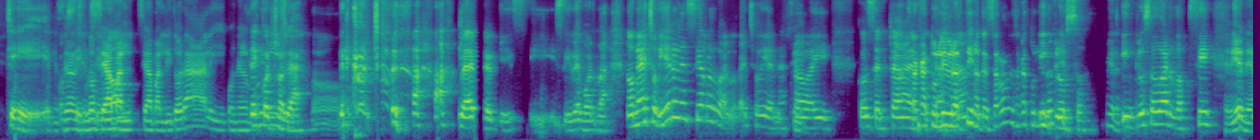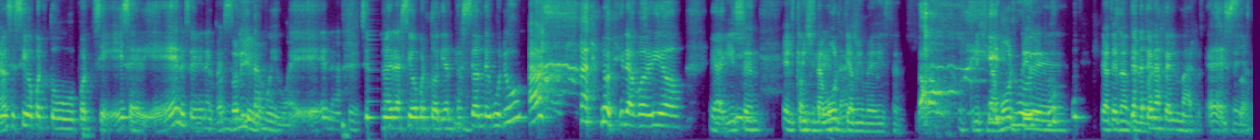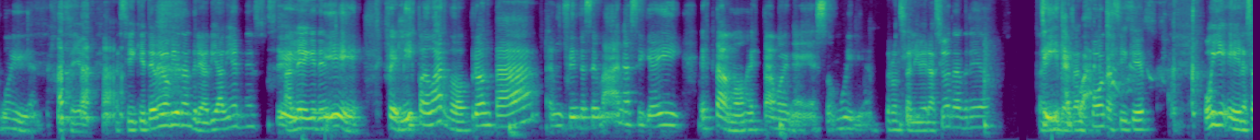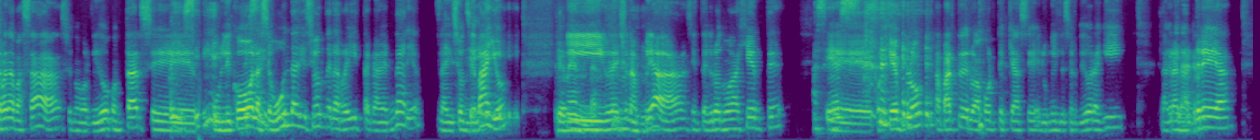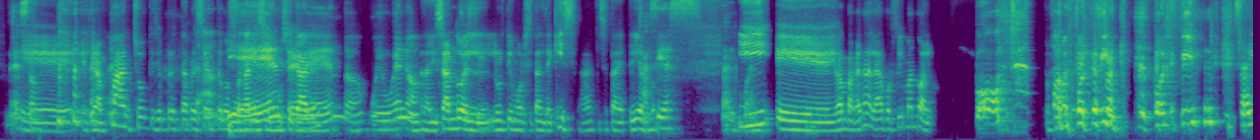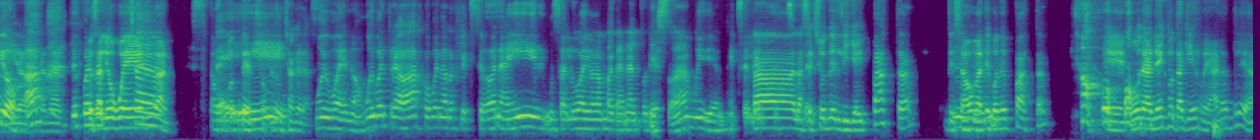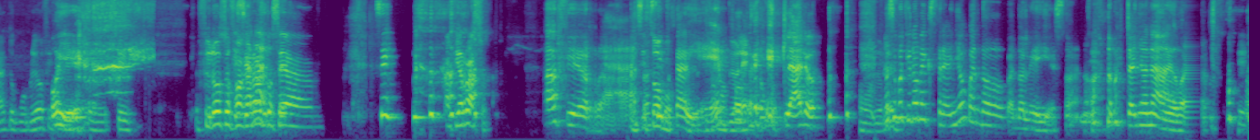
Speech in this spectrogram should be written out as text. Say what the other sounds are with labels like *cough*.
Sí, pues si sí, no, pues se si va no, para el, litoral y con el no. *laughs* descontrolada. *laughs* Claro que sí, sí, de verdad. No, me ha hecho bien el encierro, Eduardo, me ha hecho bien. He estado ahí concentrada. Sacas tu enfocada, libro al ¿ah? tiro, te encerraron y sacas tu libro al Incluso, tiro. Mira, incluso Eduardo, sí. se viene, No ¿ah? sé si sido por tu, por, sí, se viene, se cositas libro. muy buenas. Sí. Si no hubiera sido por tu orientación de gurú, ah, *laughs* no hubiera podido. eh, Me aquí- dicen el. Krishnamurti, a mí me dicen. El Krishnamurti de, de Atenas de del Mar. Atenas del Mar. Eso, señor. muy bien. Sí. Así que te veo bien, Andrea. Día viernes, *laughs* Sí, alegre. Feliz Eduardo, pronta un fin de semana, así que ahí estamos, estamos en eso, muy bien. Pronta Sí. liberación, Andrea. Sí, tal cual. galpón, así que. Oye, eh, la semana pasada, se nos olvidó contar, se sí, publicó sí, la sí. segunda edición de la revista Calendaria, la edición de Sí, mayo, Tremenda. y una edición Mm, ampliada, se integró nueva gente. Así Eh, es. por ejemplo, aparte de los aportes que hace el humilde servidor aquí, la gran Claro. Andrea, eh, el gran Pancho, que siempre está presente con su análisis También, musical, tremendo, muy bueno. analizando Sí, el, sí. el último recital de Kiss, ¿ah? que se está despidiendo. Así es. Y eh, Iván Bacanal, ¿ah? por fin mandó algo. Por Oh, *laughs* por fin, por fin salió. *laughs* Iván ¿ah? Después Pues salió bueno, mucha- Iván. Estamos Sí, contentos. Muchas gracias. Muy bueno, muy buen trabajo, buena reflexión ahí. Un saludo a Iván Bacanal por eso, ¿ah? muy bien, excelente. Está la sección del DJ Pasta, Desahógate Ujú. con el Pasta. *laughs* eh, una anécdota que es real, Andrea, que ocurrió. fíjate, Oye. eh, sí. El filósofo *laughs* agarrándose a, Sí, a fierrazo. *laughs* a fierrazo. Así así somos, Está bien. somos po. violentos. claro. No sé por qué no me extrañó cuando, cuando leí eso. ¿ah? No, no me extrañó nada, Eduardo. Sí.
